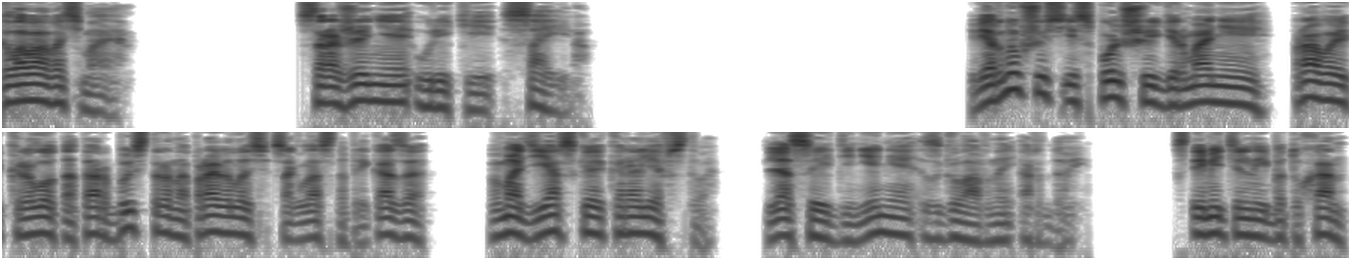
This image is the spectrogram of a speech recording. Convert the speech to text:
Глава восьмая. Сражение у реки Сайо. Вернувшись из Польши и Германии, правое крыло татар быстро направилось, согласно приказа, в Мадьярское королевство для соединения с главной ордой. Стремительный Батухан,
